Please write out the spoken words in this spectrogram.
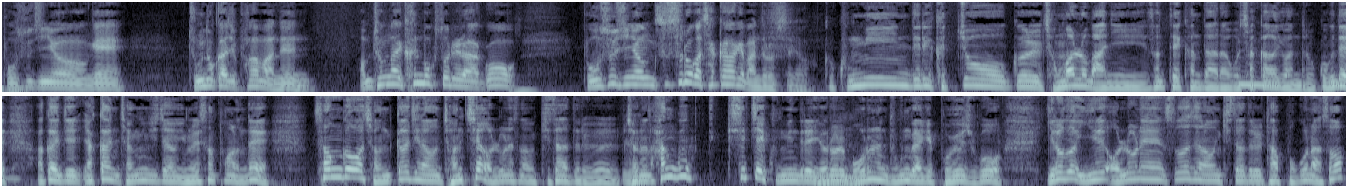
보수 진영의 중도까지 포함하는 엄청나게 큰 목소리라고 보수 진영 스스로가 착각하게 만들었어요. 그 국민들이 그쪽을 정말로 많이 선택한다라고 착각하게 만들었고, 근데 아까 이제 약간 장윤 기자하고 인물상 통하는데 선거 전까지 나온 전체 언론에서 나온 기사들을 저는 한국 실제 국민들의 여론을 모르는 누군가에게 보여주고 이러고 이 언론에 쏟아져 나온 기사들을 다 보고 나서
